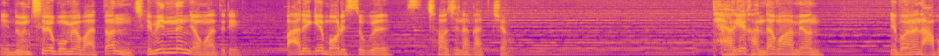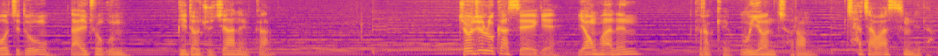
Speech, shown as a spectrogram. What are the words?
이 눈치를 보며 봤던 재밌는 영화들이 빠르게 머릿속을 스쳐 지나갔죠. 대학에 간다고 하면 이번엔 아버지도 날 조금 믿어주지 않을까? 조지 루카스에게 영화는 그렇게 우연처럼 찾아왔습니다.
